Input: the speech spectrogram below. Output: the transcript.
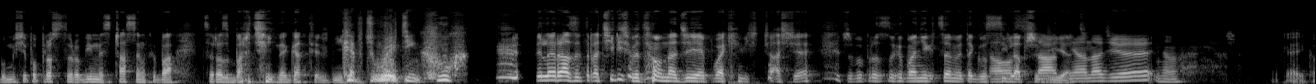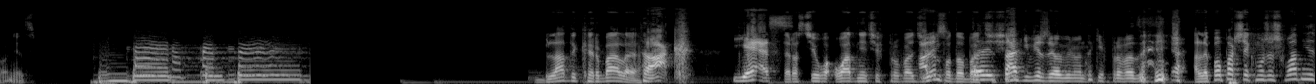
bo my się po prostu robimy z czasem chyba coraz bardziej negatywni. Kept waiting, huch! Tyle razy traciliśmy tą nadzieję po jakimś czasie, że po prostu chyba nie chcemy tego Sila przybijać. Ostatnia nadzieja... No, Okej, okay, koniec. Blady Kerbale. Tak! Yes! Teraz cię ładnie cię wprowadziłem, Ale podoba ci się? Tak, i wiesz, że ja uwielbiam takie wprowadzenia. Ale popatrz, jak możesz ładnie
